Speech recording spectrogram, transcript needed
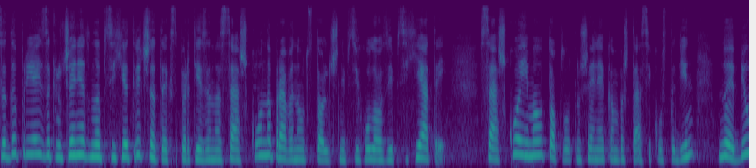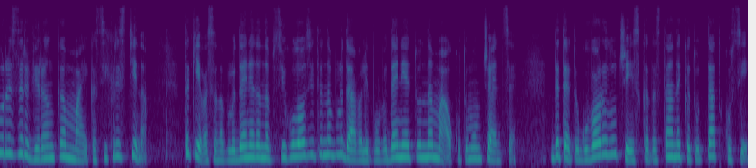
Съда прие и заключението на психиатричната експертиза на Сашко, направена от столични психолози и психиатри. Сашко е имал топло отношение към баща си Костадин, но е бил резервиран към майка си Христина. Такива са наблюденията на психолозите, наблюдавали поведението на малкото момченце. Детето говорило, че иска да стане като татко си,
